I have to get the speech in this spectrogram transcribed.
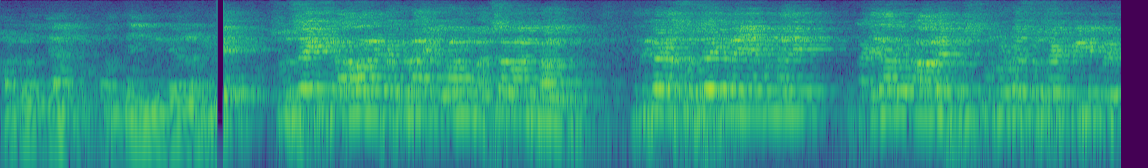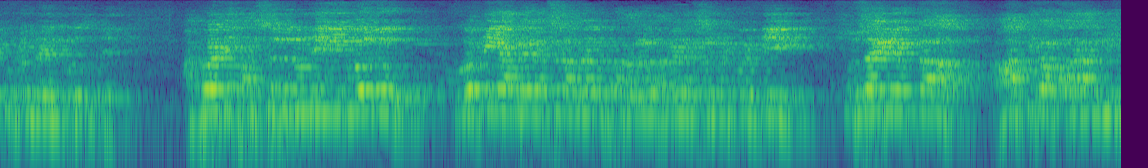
ఆటో చార్జ్ పద్దెనిమిది వేల సొసైటీ సొసైటీకి రావాలంటే కూడా ఇవ్వడం వచ్చేవాళ్ళం కాదు. ఎందుకంటే సొసైటీలో ఏమున్నది? ఒక ఐదారు నాలుగు సొసైటీ మీటింగ్ పెట్టుకుంటుంటే వెళ్ళిపోతుంది అటువంటి పరిస్థితి నుండి ఈ రోజు కోటి యాభై లక్షల అరవై రూపాయలు అరవై లక్షలు సొసైటీ యొక్క ఆర్థిక భారాన్ని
